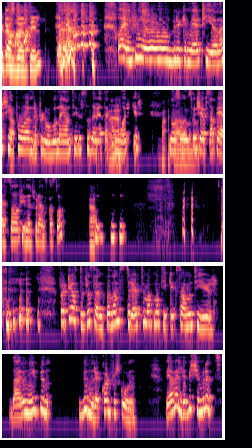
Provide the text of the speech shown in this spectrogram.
ukas død til. Og Elfie må jo bruke mer tid og energi på å endre på logoen en gang til, så det vet jeg ikke om hun orker. Nå som hun skal kjøpe seg PC og finne ut hvor den skal stå. Ja. 48% av dem strøk til matematikkeksamen til jul. Det er en ny bunn bunnrekord for skolen. Vi er veldig bekymret.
